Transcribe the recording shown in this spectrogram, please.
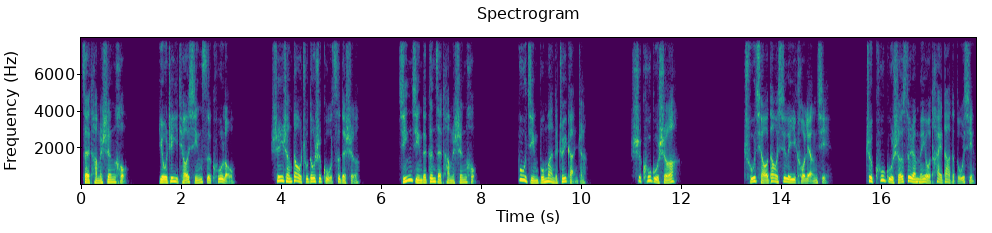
在他们身后，有着一条形似骷髅、身上到处都是骨刺的蛇，紧紧的跟在他们身后，不紧不慢的追赶着。是枯骨蛇。楚巧倒吸了一口凉气。这枯骨蛇虽然没有太大的毒性，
